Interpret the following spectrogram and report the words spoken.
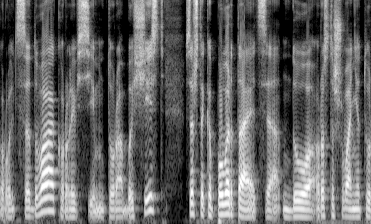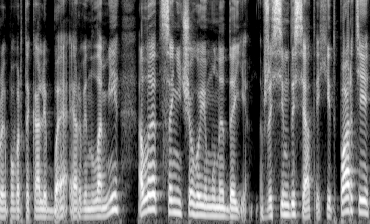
Король С2, король F7, тура Б6. Все ж таки повертається до розташування тури по вертикалі Б Ервін Ламі, але це нічого йому не дає. Вже 70-й хід партії.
